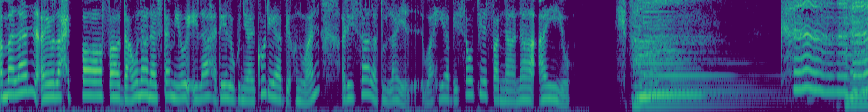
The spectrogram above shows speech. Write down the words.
أما الآن أيها الأحبة فدعونا نستمع إلى هذه الأغنية الكورية بعنوان رسالة الليل وهي بصوت الفنانة 아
